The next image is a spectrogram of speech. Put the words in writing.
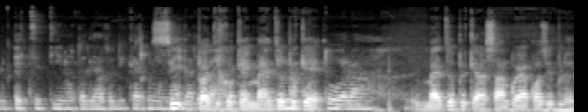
il pezzettino tagliato di carnina Sì, però dico che in mezzo perché- cottura- in mezzo perché il sangue era quasi blu.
